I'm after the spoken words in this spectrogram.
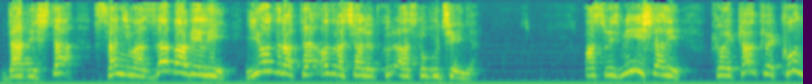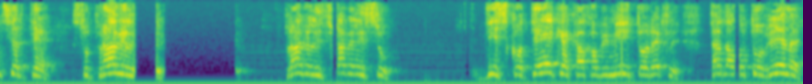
Da bi šta? Sa njima zabavili i odrate, odvraćali od kuranskog učenja. Pa su izmišljali koje kakve koncerte su pravili. Pravili, pravili su diskoteke, kako bi mi to rekli, tada u to vrijeme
